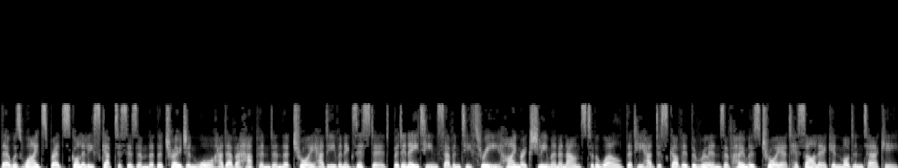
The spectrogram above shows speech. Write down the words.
there was widespread scholarly skepticism that the Trojan War had ever happened and that Troy had even existed, but in 1873 Heinrich Schliemann announced to the world that he had discovered the ruins of Homer's Troy at Hisarlik in modern Turkey.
